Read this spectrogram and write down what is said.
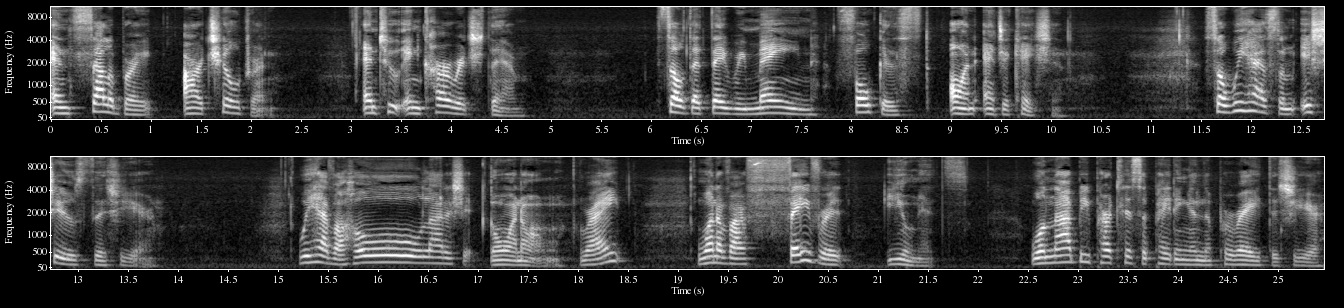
and celebrate our children and to encourage them so that they remain focused on education. So we have some issues this year. We have a whole lot of shit going on, right? One of our favorite units will not be participating in the parade this year.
